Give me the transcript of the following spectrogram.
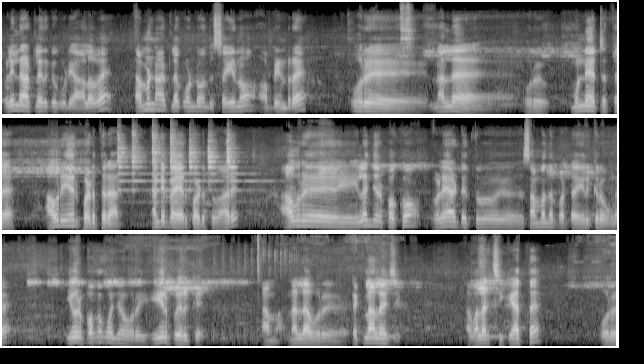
வெளிநாட்டில் இருக்கக்கூடிய அளவை தமிழ்நாட்டில் கொண்டு வந்து செய்யணும் அப்படின்ற ஒரு நல்ல ஒரு முன்னேற்றத்தை அவர் ஏற்படுத்துகிறார் கண்டிப்பாக ஏற்படுத்துவார். அவர் இளைஞர் பக்கம் விளையாட்டு து சம்மந்தப்பட்ட இருக்கிறவங்க இவர் பக்கம் கொஞ்சம் ஒரு ஈர்ப்பு இருக்குது ஆமாம் நல்ல ஒரு டெக்னாலஜி வளர்ச்சிக்கேற்ற ஒரு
